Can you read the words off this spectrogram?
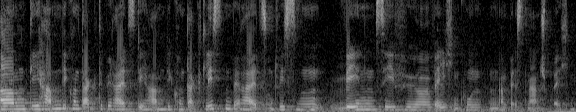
Ähm, die haben die Kontakte bereits, die haben die Kontaktlisten bereits und wissen, wen sie für welchen Kunden am besten ansprechen.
